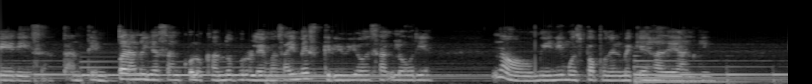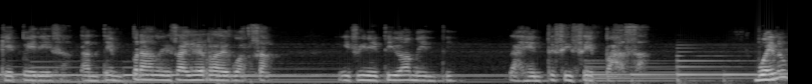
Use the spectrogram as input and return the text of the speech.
pereza, tan temprano ya están colocando problemas. Ahí me escribió esa Gloria. No, mínimo es para ponerme queja de alguien. Qué pereza, tan temprano esa guerra de WhatsApp. Definitivamente, la gente sí se pasa. Bueno,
